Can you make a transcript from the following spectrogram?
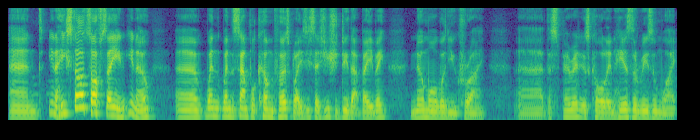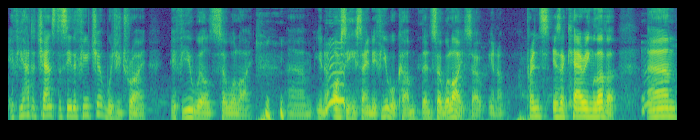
and you know, he starts off saying, you know, um, when when the sample come first place, he says, "You should do that, baby. No more will you cry." Uh, the spirit is calling. Here's the reason why. If you had a chance to see the future, would you try? If you will, so will I. Um, you know, obviously he's saying if you will come, then so will I. So you know, Prince is a caring lover, um,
